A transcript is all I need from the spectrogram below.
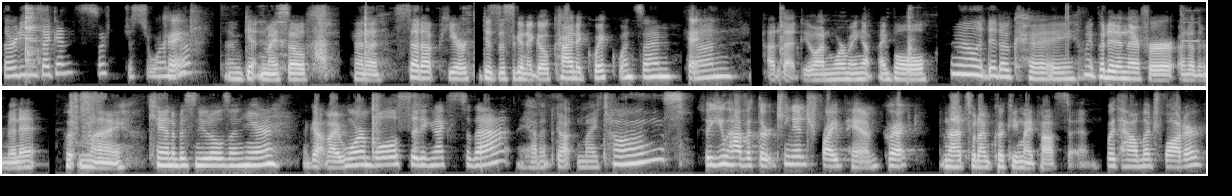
30 seconds or just to warm Okay. it up. I'm getting myself kind of set up here because this is gonna go kind of quick once I'm Okay. done. How did that do on warming up my bowl? Well, it did okay. I might put it in there for another minute. Putting my cannabis noodles in here. I got my warm bowl sitting next to that. I haven't gotten my tongs. So you have a 13 inch fry pan, correct? And that's what I'm cooking my pasta in. With how much water?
